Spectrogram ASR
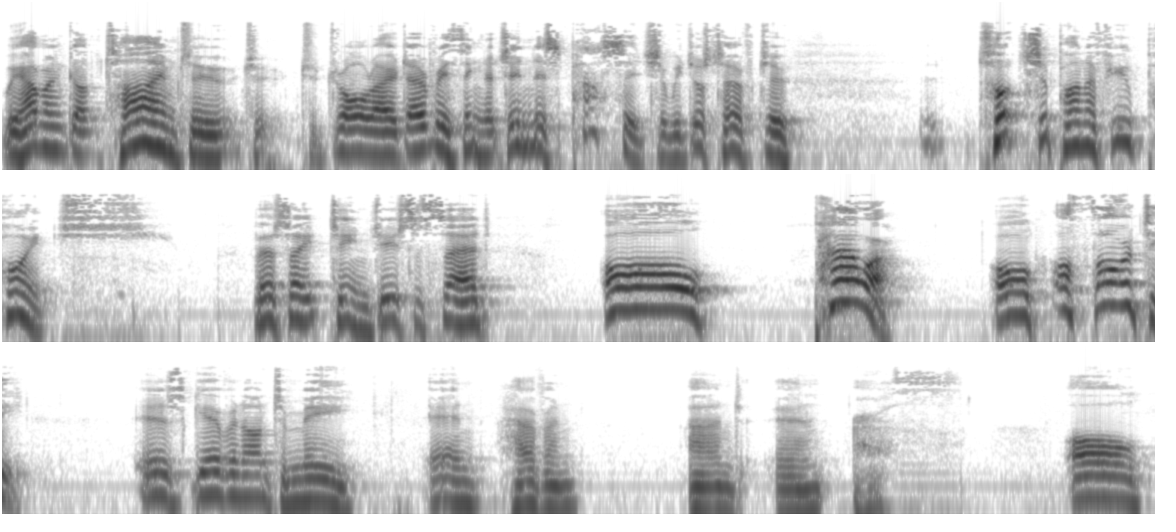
we haven't got time to, to, to draw out everything that's in this passage, so we just have to touch upon a few points. Verse 18, Jesus said, all power, all authority is given unto me in heaven and in earth. All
